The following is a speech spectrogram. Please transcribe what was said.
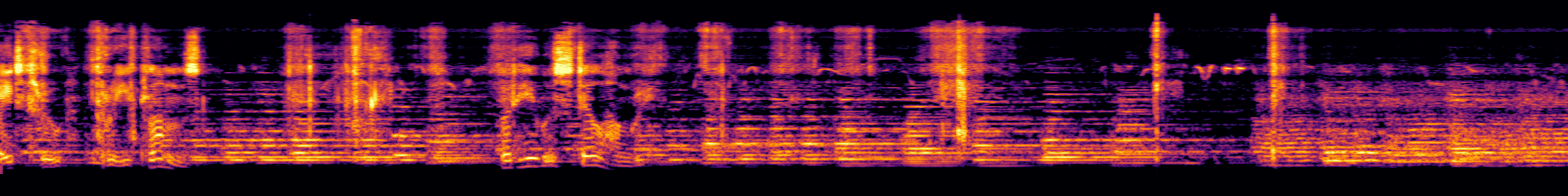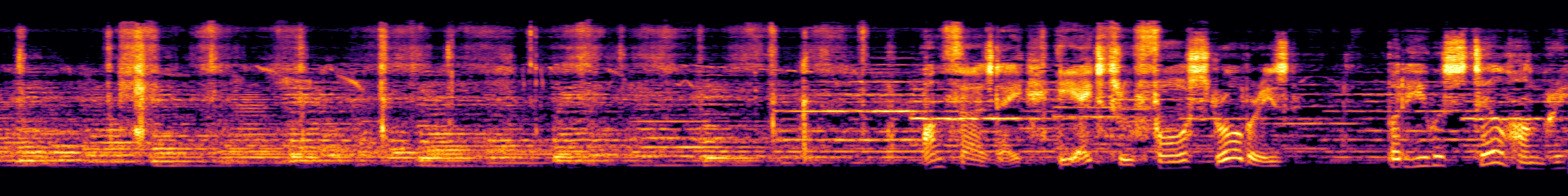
Ate through three plums, but he was still hungry. On Thursday, he ate through four strawberries, but he was still hungry.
